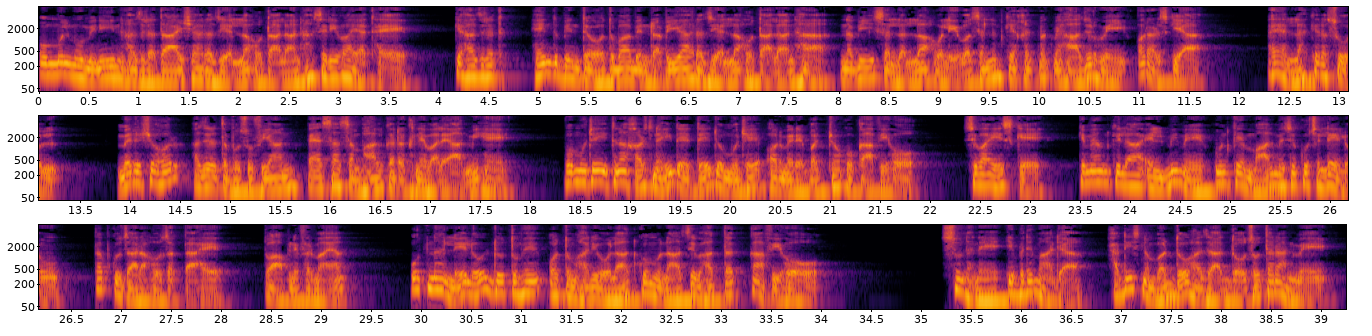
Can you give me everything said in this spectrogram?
ام المومنین حضرت عائشہ رضی اللہ تعالیٰ عنہ سے روایت ہے کہ حضرت ہند بنت عطبہ بن ربیہ رضی اللہ تعالیٰ عنہ نبی صلی اللہ علیہ وسلم کی خدمت میں حاضر ہوئی اور عرض کیا، اے اللہ کے رسول، میرے شوہر حضرت ابو سفیان پیسہ سنبھال کر رکھنے والے آدمی ہیں۔ وہ مجھے اتنا خرچ نہیں دیتے جو مجھے اور میرے بچوں کو کافی ہو۔ سوائے اس کے کہ میں ان کی لا علمی میں ان کے مال میں سے کچھ لے لوں، تب گزارا ہو سکتا ہے۔ تو آپ نے فرمایا اتنا لے لو جو تمہیں اور تمہاری اولاد کو مناسب حد تک کافی ہو۔ سننے ابن ماجہ، حدیث نمبر دو ہزار دو سو ترانوے۔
